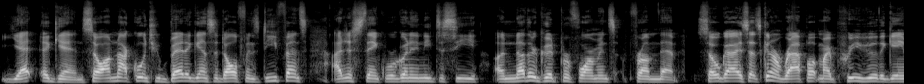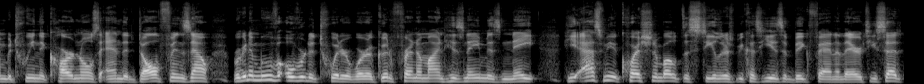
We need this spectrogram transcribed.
yet again. So I'm not going to bet against the Dolphins defense. I just think we're going to need to see another good performance from them. So, guys, that's going to wrap up my preview of the game between the Cardinals and the Dolphins. Now, we're going to move over to Twitter where a good friend of mine, his name is Nate, he asked me a question about the Steelers because he is a big fan of theirs. He said,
